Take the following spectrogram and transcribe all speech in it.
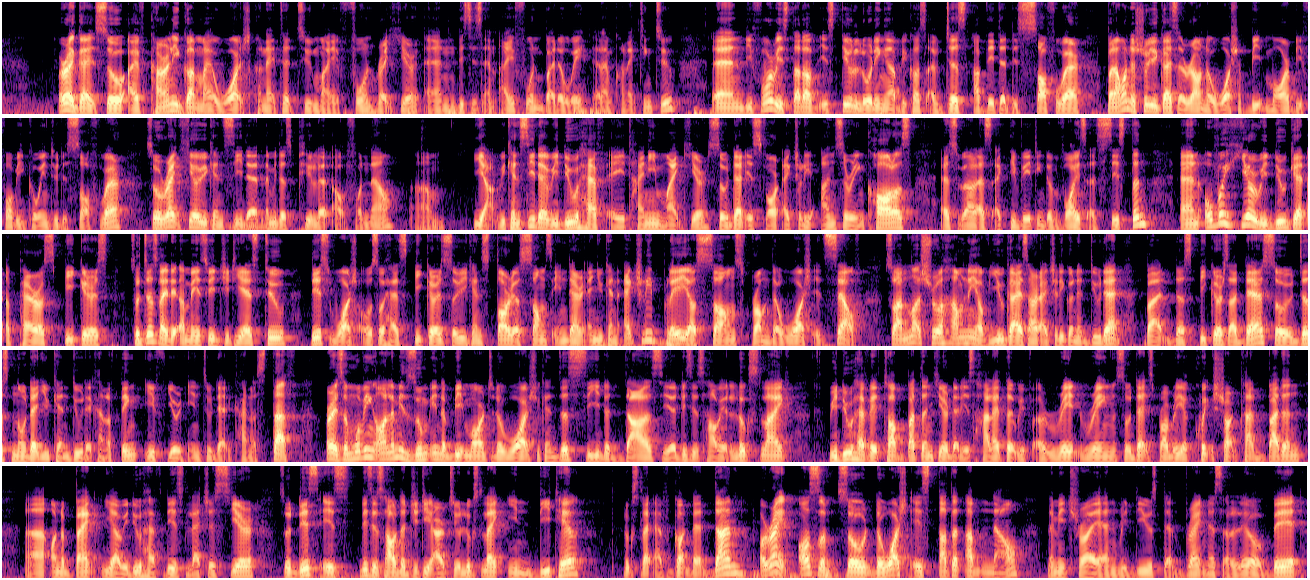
Alright guys, so I've currently got my watch connected to my phone right here and this is an iPhone by the way that I'm connecting to. And before we start off, it's still loading up because I've just updated the software but I want to show you guys around the watch a bit more before we go into the software. So right here you can see that, let me just peel that out for now. Um, yeah, we can see that we do have a tiny mic here. So that is for actually answering calls as well as activating the voice assistant. And over here, we do get a pair of speakers. So just like the Amazfit GTS 2, this watch also has speakers so you can store your songs in there and you can actually play your songs from the watch itself. So I'm not sure how many of you guys are actually going to do that, but the speakers are there. So just know that you can do that kind of thing if you're into that kind of stuff. Alright, so moving on, let me zoom in a bit more to the watch. You can just see the dials here. This is how it looks like. We do have a top button here that is highlighted with a red ring, so that's probably a quick shortcut button. Uh, on the back, yeah, we do have these latches here. So this is this is how the GTR2 looks like in detail. Looks like I've got that done. Alright, awesome. So the watch is started up now. Let me try and reduce that brightness a little bit.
